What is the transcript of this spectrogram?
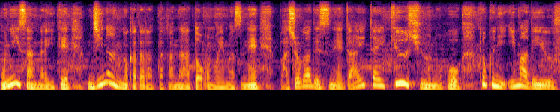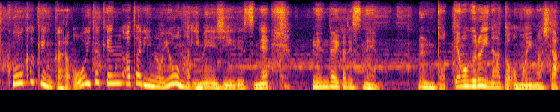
お兄さんがいて、次男の方だったかなと思いますね。場所がですね、大体九州の方、特に今でいう福岡県から大分県あたりのようなイメージですね。年代がですね、うん、とっても古いなと思いました。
